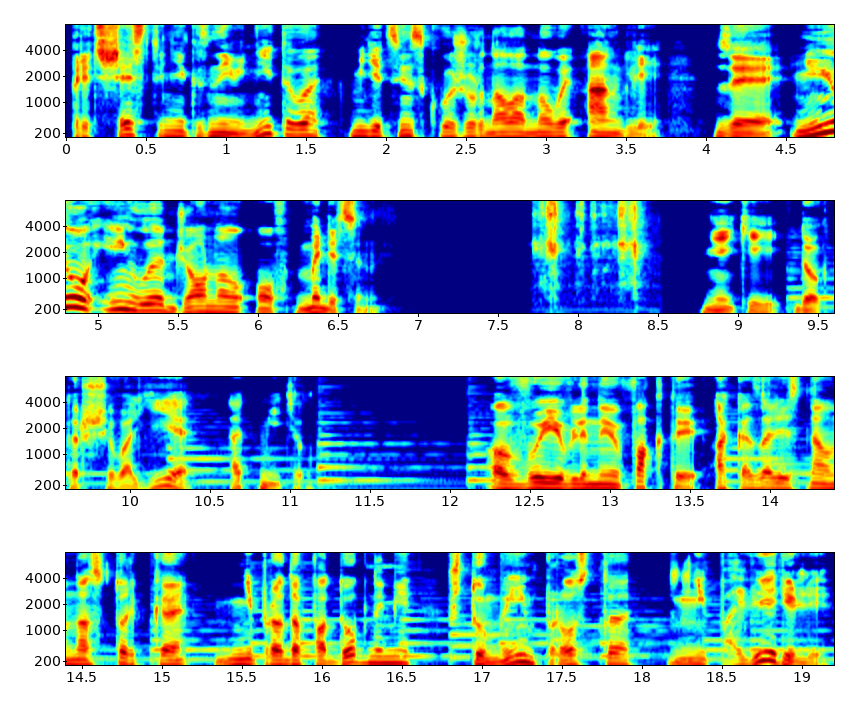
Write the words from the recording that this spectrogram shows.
предшественник знаменитого медицинского журнала Новой Англии The New England Journal of Medicine. Некий доктор Шевалье отметил. Выявленные факты оказались нам настолько неправдоподобными, что мы им просто не поверили.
